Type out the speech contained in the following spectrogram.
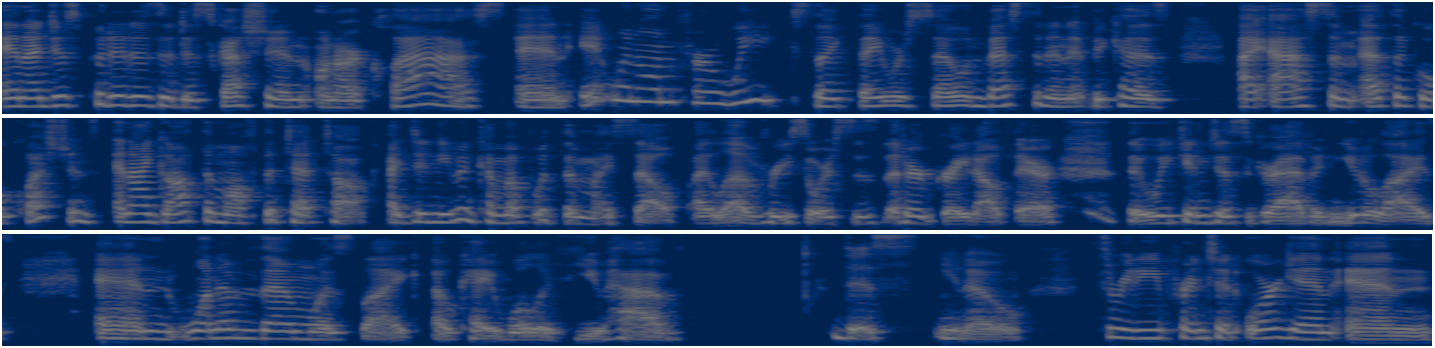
And I just put it as a discussion on our class and it went on for weeks. Like they were so invested in it because I asked some ethical questions and I got them off the TED talk. I didn't even come up with them myself. I love resources that are great out there that we can just grab and utilize. And one of them was like, okay, well, if you have this, you know, 3D printed organ and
